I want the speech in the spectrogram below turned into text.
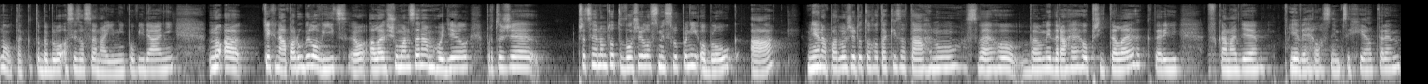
no, tak to by bylo asi zase na jiný povídání. No a těch nápadů bylo víc, jo, ale Schumann se nám hodil, protože přece jenom to tvořilo smysluplný oblouk a mě napadlo, že do toho taky zatáhnu svého velmi drahého přítele, který v Kanadě je vyhlasným psychiatrem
